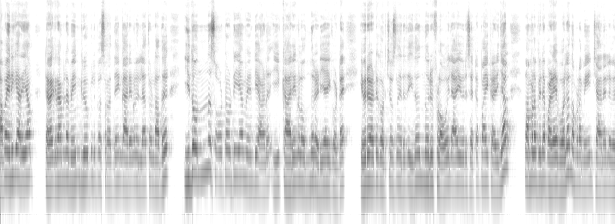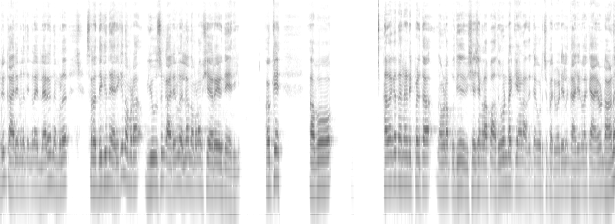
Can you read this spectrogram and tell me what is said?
അപ്പോൾ എനിക്കറിയാം ടെലഗ്രാമിലെ മെയിൻ ഗ്രൂപ്പിൽ ഇപ്പോൾ ശ്രദ്ധയും കാര്യങ്ങളും ഇല്ലാത്തതുകൊണ്ട് അത് ഇതൊന്ന് സോർട്ട് ഔട്ട് ചെയ്യാൻ വേണ്ടിയാണ് ഈ കാര്യങ്ങളൊന്ന് റെഡി ആയിക്കോട്ടെ. ഇവരുമായിട്ട് കുറച്ച് ദിവസം നേരത്തെ ഇതൊന്നൊരു ഫ്ലോയിലായി ഒരു സെറ്റപ്പായി കഴിഞ്ഞാൽ നമ്മൾ പിന്നെ പഴയ പോലെ നമ്മുടെ മെയിൻ ചാനലിൽ വരും. കാര്യങ്ങൾ നിങ്ങളെല്ലാവരും നമ്മൾ ശ്രദ്ധിക്കുന്നതായിരിക്കും. നമ്മുടെ വ്യൂസും കാര്യങ്ങളും എല്ലാം നമ്മുടെ ഷെയർ ചെയ്യുന്നതായിരിക്കും. ഓക്കെ അപ്പോൾ അതൊക്കെ തന്നെയാണ് ഇപ്പോഴത്തെ നമ്മുടെ പുതിയ വിശേഷങ്ങൾ. അപ്പോൾ അതുകൊണ്ടൊക്കെയാണ് അതിന്റെ കുറച്ച് പരിപാടികളും കാര്യങ്ങളൊക്കെ ആയതുകൊണ്ടാണ്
